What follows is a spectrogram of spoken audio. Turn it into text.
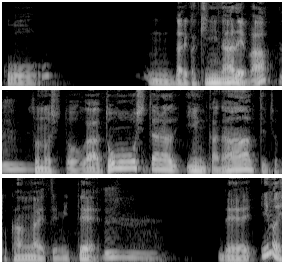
こう、うん、誰か気になれば、うん。その人がどうしたらいいんかなってちょっと考えてみて、うん。で、今引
